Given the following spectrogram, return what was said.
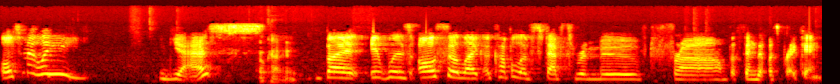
ultimately, yes. Okay. But it was also like a couple of steps removed from the thing that was breaking.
